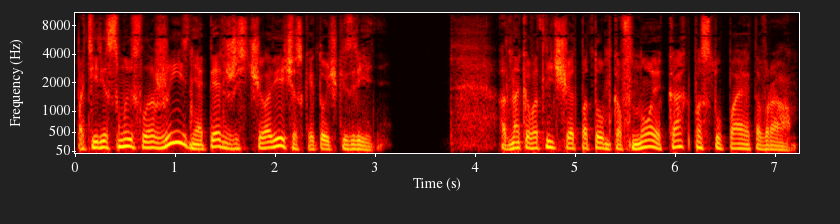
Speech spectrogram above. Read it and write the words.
потере смысла жизни, опять же, с человеческой точки зрения. Однако, в отличие от потомков Ноя, как поступает Авраам?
